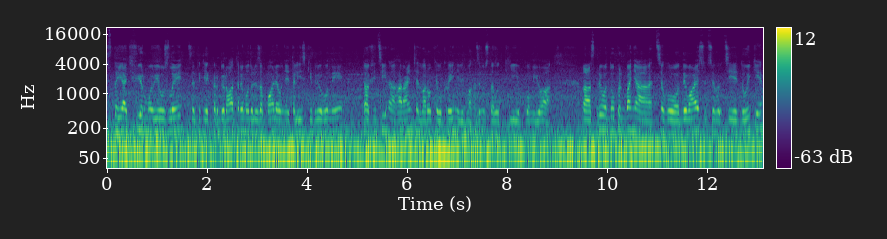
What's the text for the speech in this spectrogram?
Стоять фірмові узли, це такі карбюратори, модулі запалювання, італійські двигуни та офіційна гарантія 2 роки в Україні від магазину Ставот Київ.com.ua. З приводу придбання цього девайсу, цього, цієї дуйки,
